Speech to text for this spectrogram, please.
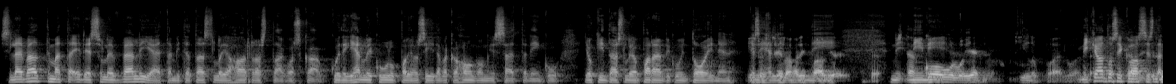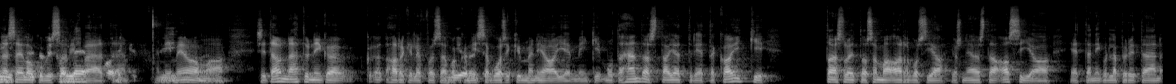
sillä ei välttämättä edes ole väliä, että mitä taisteluja harrastaa, koska kuitenkin hän oli kuullut paljon siitä vaikka Hongkongissa, että niin kuin, jokin taistelu on parempi kuin toinen. Ja, ja siihen oli niin, paljon niin, niin, koulujen kilpailua. Mikä on tosi klassista näissä elokuvissa ylipäätään. Nimenomaan. Sitä on nähty niin harkileffoissa vaikka niissä vuosikymmeniä aiemminkin, mutta hän taas ajatteli, että kaikki taistelut on sama arvosia, jos ne sitä asiaa, että niin kuin pyritään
